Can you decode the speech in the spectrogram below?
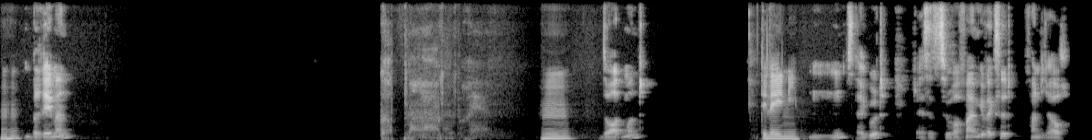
Mhm. Bremen, Kopenhagen, Bremen. Mhm. Dortmund. Delaney. Mhm, sehr gut. Der ist jetzt zu Hoffenheim gewechselt. Fand ich auch.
